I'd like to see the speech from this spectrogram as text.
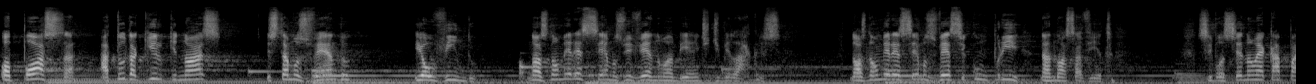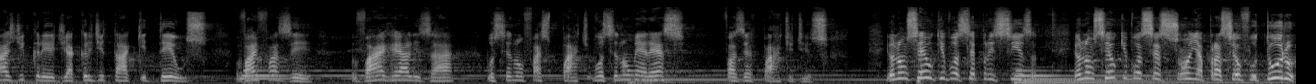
oposta a tudo aquilo que nós estamos vendo e ouvindo, nós não merecemos viver num ambiente de milagres. Nós não merecemos ver se cumprir na nossa vida. Se você não é capaz de crer, de acreditar que Deus vai fazer, vai realizar, você não faz parte, você não merece fazer parte disso. Eu não sei o que você precisa, eu não sei o que você sonha para seu futuro,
